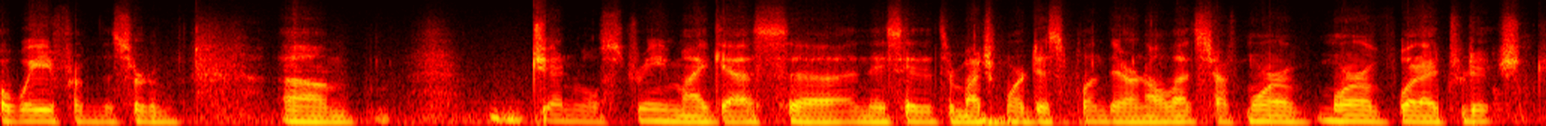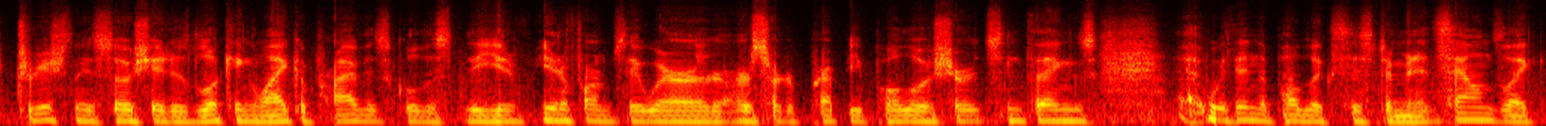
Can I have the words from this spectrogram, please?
away from the sort of um, general stream, I guess, uh, and they say that they're much more disciplined there and all that stuff. More of more of what I tradi- traditionally associate as looking like a private school. The, the uniforms they wear are, are sort of preppy polo shirts and things within the public system, and it sounds like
